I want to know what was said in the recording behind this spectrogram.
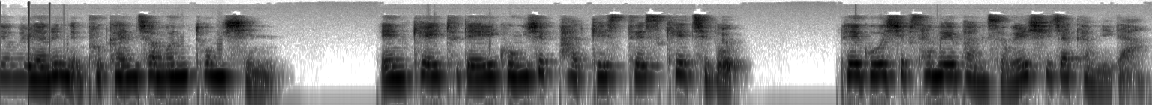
영을 여는 북한 전문 통신 NK투데이 공식 팟캐스트 스케치북 153회 방송을 시작합니다.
